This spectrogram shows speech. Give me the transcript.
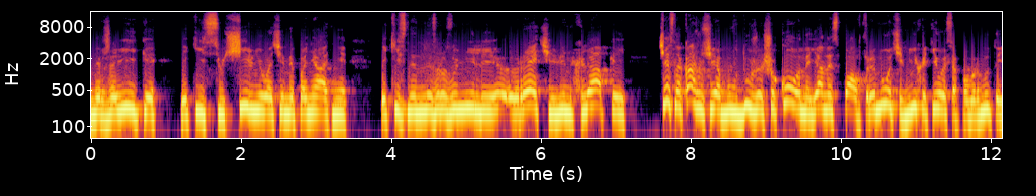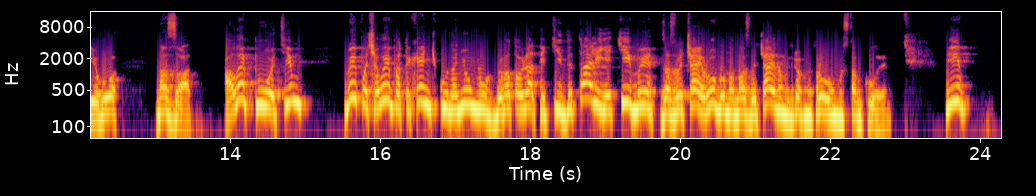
нержавійки, якісь ущільнювачі непонятні, якісь незрозумілі речі, він хляпкий. Чесно кажучи, я був дуже шокований, я не спав три ночі, мені хотілося повернути його назад. Але потім ми почали потихеньку на ньому виготовляти ті деталі, які ми зазвичай робимо на звичайному трьохметровому станкові. І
